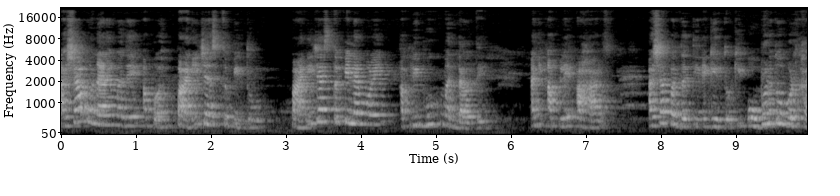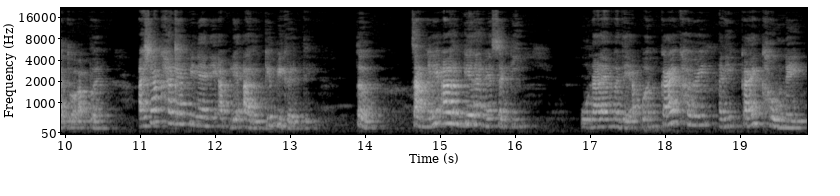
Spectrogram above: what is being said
अशा उन्हाळ्यामध्ये आपण पाणी जास्त पितो. पाणी जास्त पिल्यामुळे आपली भूक मंदावते आणि आपले आहार अशा पद्धतीने घेतो की ओबडधोबड खातो आपण. अशा खाण्यापिण्याने आपले आरोग्य बिघडते. तर चांगले आरोग्य राहण्यासाठी उन्हाळ्यामध्ये आपण काय खावे आणि काय खाऊ नये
